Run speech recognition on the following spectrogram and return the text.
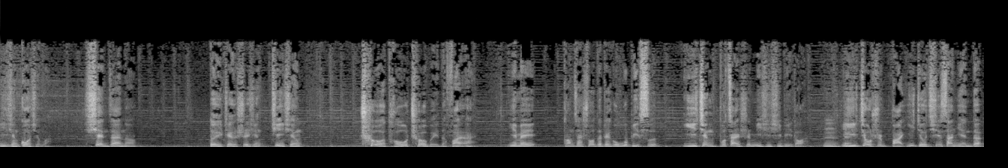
已经过去了。现在呢，对这个事情进行彻头彻尾的翻案，因为。刚才说的这个五比四，已经不再是密西西比的了，嗯，已就是把一九七三年的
